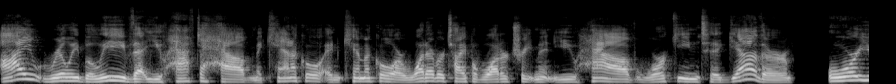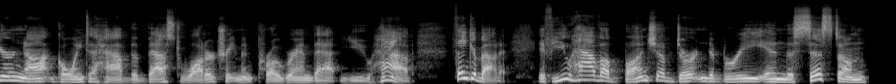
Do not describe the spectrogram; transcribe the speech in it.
I really believe that you have to have mechanical and chemical or whatever type of water treatment you have working together, or you're not going to have the best water treatment program that you have. Think about it. If you have a bunch of dirt and debris in the system,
